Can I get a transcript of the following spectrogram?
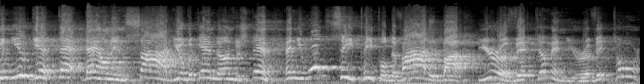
When you get that down inside, you'll begin to understand. And you won't see people divided by you're a victim and you're a victor.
